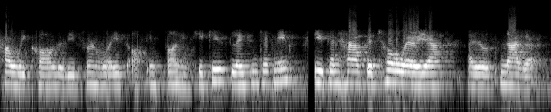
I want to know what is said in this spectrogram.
how we call the different ways of installing Hickies, lacing techniques. You can have the toe area a little snugger.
